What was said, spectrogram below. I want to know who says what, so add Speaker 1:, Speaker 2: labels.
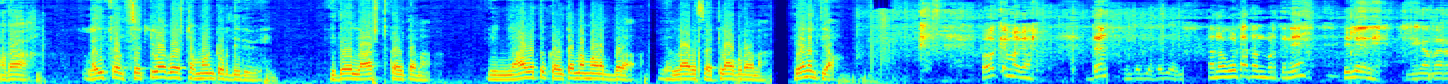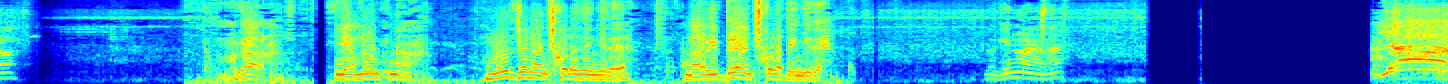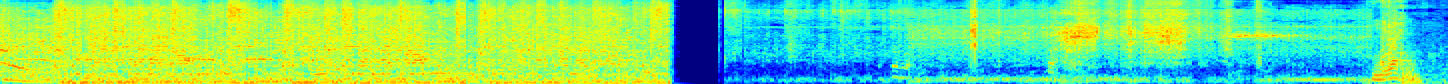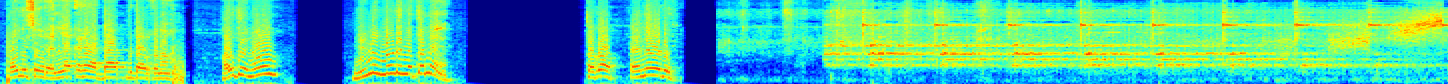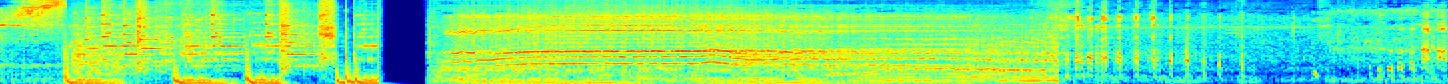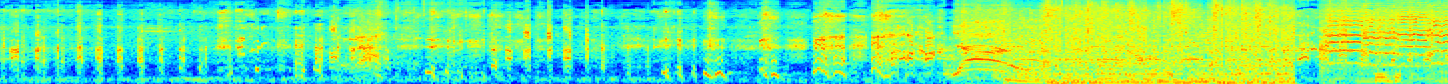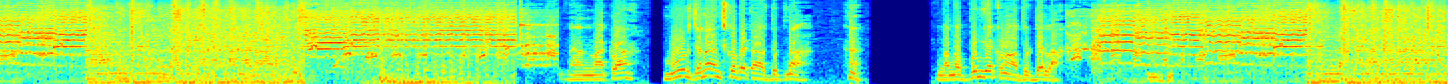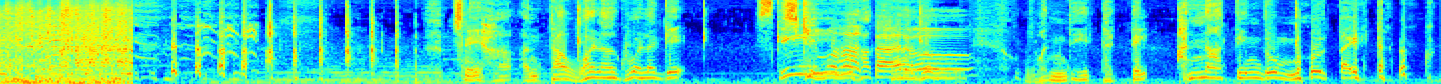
Speaker 1: ಮಗ ಲೈಫಲ್ಲಿ ಸೆಟ್ಲ್ ಆಗೋಷ್ಟು ಅಮೌಂಟ್ ಹೊಡೆದಿದ್ದೀವಿ ಇದೇ ಲಾಸ್ಟ್ ಕಳ್ತನ. ಇನ್ಯಾವತ್ತು ಕಳ್ತನ ಮಾಡೋದ್ ಬೇಡ. ಎಲ್ಲಾರು ಸೆಟ್ಲ್ ಆಗ್ಬಿಡೋಣ. ಏನಂತೀಯ?
Speaker 2: ಓಕೆ ಮಗ. ನಾನು ಊಟ ತಂದ್ಬಿಡ್ತೀನಿ. ಇಲ್ಲೇ
Speaker 3: ಈಗ ಬರೋ.
Speaker 1: ಮಗ ಈ ಅಮೌಂಟ್ನ ಮೂರ್ ಜನ ಹಂಚ್ಕೊಳ್ಳೋದು ಹೆಂಗಿದೆ? ನಾವಿಬ್ರೇ ಹಂಚ್ಕೊಳ್ಳೋದು ಹೆಂಗಿದೆ?
Speaker 3: ಇವಾಗ ಏನ್ ಮಾಡೋಣ?
Speaker 1: ಮಗ ಪೊಲೀಸ್ ಅವ್ರು ಎಲ್ಲಾ ಕಡೆ ಅಡ್ಡ ಹಾಕ್ಬಿಟ್ಟವ್ರ ಕಣ. ಹೌದೇನು? ನಿನ್ನ ನೋಡಿಲ್ಲ ತಾನೆ? ತಗೋ, ಎಣ್ಣೆ ಹೊಡಿ. ನನ್ ಮಕ್ಳ ಮೂರ್ ಜನ ಹಂಚ್ಕೋಬೇಕಾ ಆ ದುಡ್ಡನ್ನ ಹ. ನನ್ನೊಬ್ಬನ್ಗೆ ಕಣ ಆ ದುಡ್ಡೆಲ್ಲ
Speaker 4: ಸ್ನೇಹ ಅಂತ ಒಳಗೊಳಗೆ ಸ್ಕೀಮ್ ಹಾಕ್ತಾರೋ? ಒಂದೇ ತಟ್ಟೆಲ್ ಅನ್ನ ತಿಂದು ಮೂರ್ತ ಇಟ್ಟ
